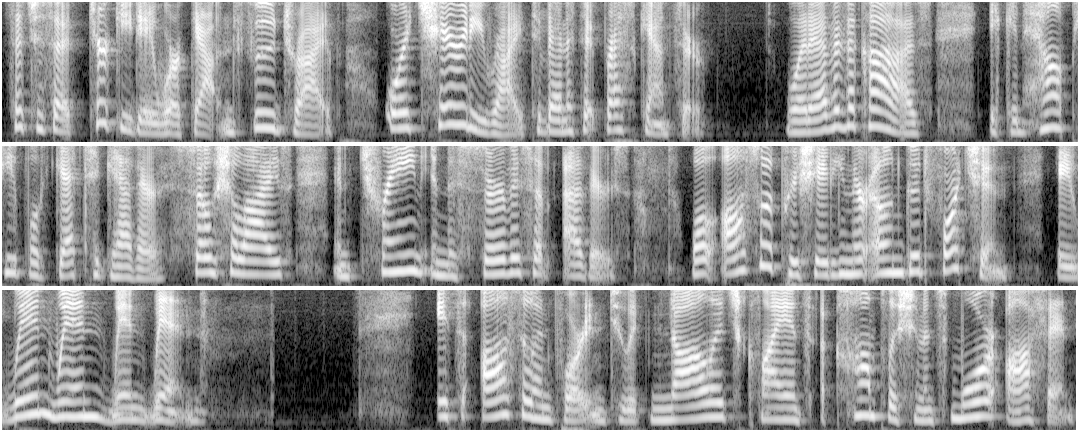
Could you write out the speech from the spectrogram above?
such as a Turkey Day workout and food drive, or a charity ride to benefit breast cancer. Whatever the cause, it can help people get together, socialize, and train in the service of others while also appreciating their own good fortune a win win win win. It's also important to acknowledge clients' accomplishments more often.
